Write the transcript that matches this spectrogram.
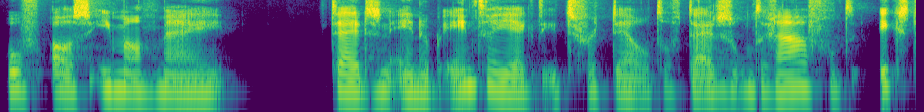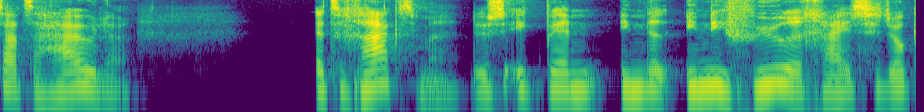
Of als iemand mij tijdens een één op één traject iets vertelt. Of tijdens ontrafeld. Ik sta te huilen het raakt me. Dus ik ben in, in die vurigheid zit ook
